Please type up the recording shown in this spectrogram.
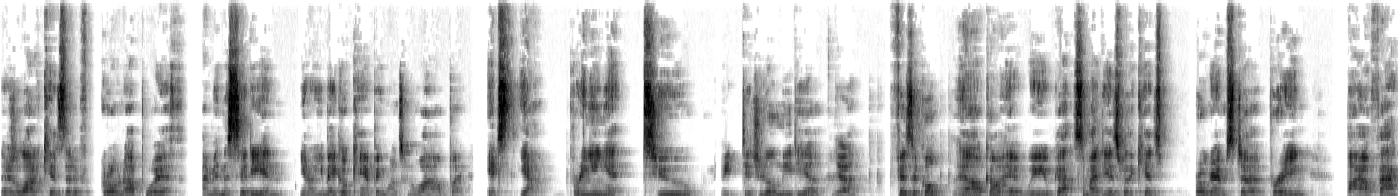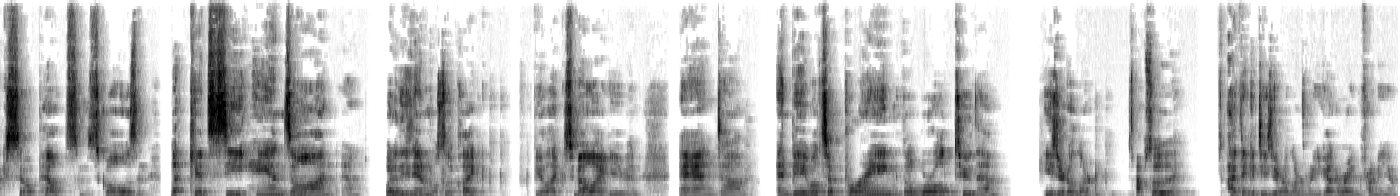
There's a lot of kids that have grown up with, I'm in the city, and, you know, you may go camping once in a while, but it's, yeah, bringing it to maybe digital media yeah physical. You know, eh, we've got some ideas for the kids programs to bring biofacts, so pelts and skulls, and let kids see hands on. Yeah. What do these animals look like? Feel like, smell like, even, and um, and be able to bring the world to them. Easier to learn. absolutely I think it's easier to learn when you got it right in front of you,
